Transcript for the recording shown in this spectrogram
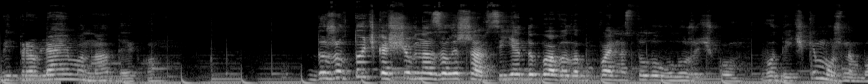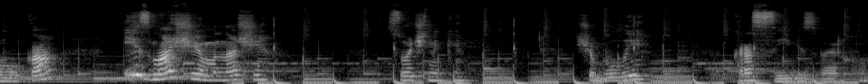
відправляємо на деко. До жовточка, що в нас залишався, я додала буквально столову ложечку водички, можна молока, і змащуємо наші сочники, щоб були красиві зверху.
